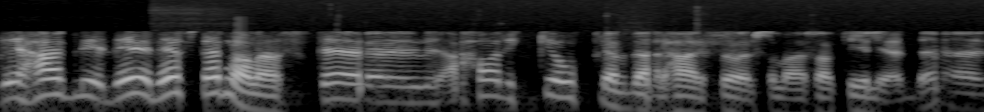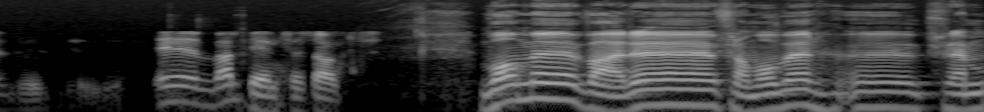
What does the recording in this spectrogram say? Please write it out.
Det, her blir, det, det er spennende. Det, jeg har ikke opplevd det her før, som jeg har sagt tidligere. Det, det er veldig interessant. Hva med været framover, Fremover frem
